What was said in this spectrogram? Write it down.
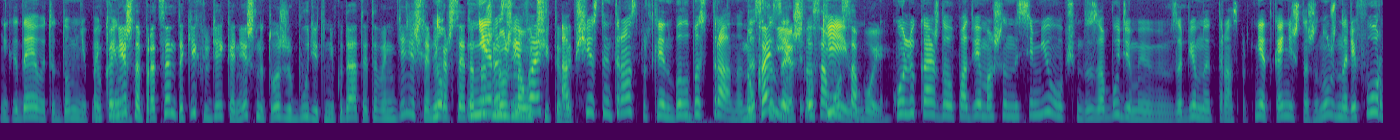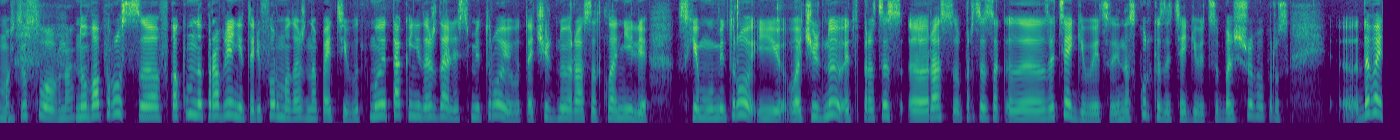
никогда я в этот дом не покину. Ну, конечно, процент таких людей, конечно, тоже будет. Никуда от этого не денешься. Мне Но кажется, это тоже нужно учитывать. общественный транспорт, Лен, было бы странно. Ну, да, конечно, сказать, само собой. Коль у каждого по две машины на семью, в общем-то, забудем и забьем на этот транспорт. Нет, конечно же, нужна реформа. Безусловно. Но вопрос, э, в каком направлении эта реформа должна пойти. Вот мы так и не дождались метро, и вот очередной раз отклонили схему метро, и в очередной этот процесс э, раз процесс э, затягивается. И насколько затягивается, большой вопрос. Давай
